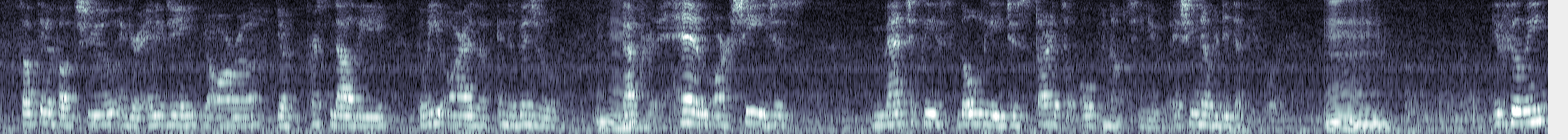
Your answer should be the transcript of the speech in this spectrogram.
something about you and your energy, your aura, your personality, the way you are as an individual, Mhm. that him or she just magically, slowly, just started to open up to you, and she never did that before. Mm. You feel me?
